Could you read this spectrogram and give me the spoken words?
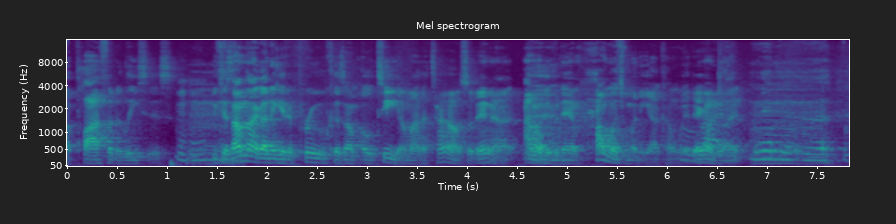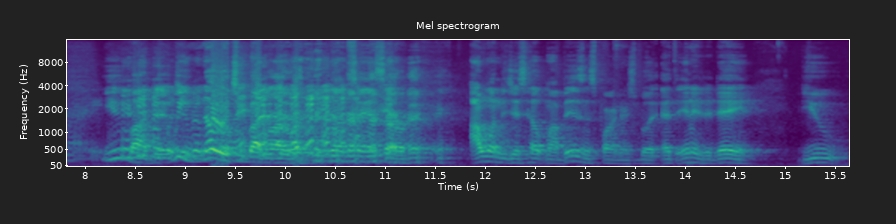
apply for the leases because I'm not gonna get approved because I'm OT. I'm out of town, so they're not. I don't give a damn how much money I come with. They're gonna be like, "Nigga, Right. you about to. We really know what you about to do. You know what I'm saying? So I want to just help my business partners, but at the end of the day, you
